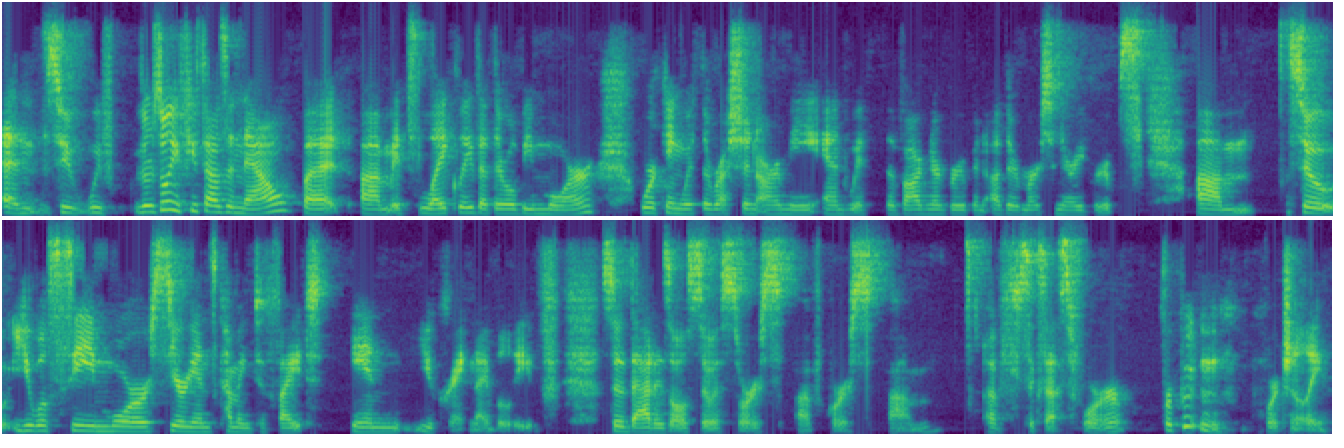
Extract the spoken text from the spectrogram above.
and so we've there's only a few thousand now, but um, it's likely that there will be more working with the Russian army and with the Wagner Group and other mercenary groups. Um, so you will see more Syrians coming to fight in Ukraine, I believe. So that is also a source, of course, um, of success for for Putin, fortunately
